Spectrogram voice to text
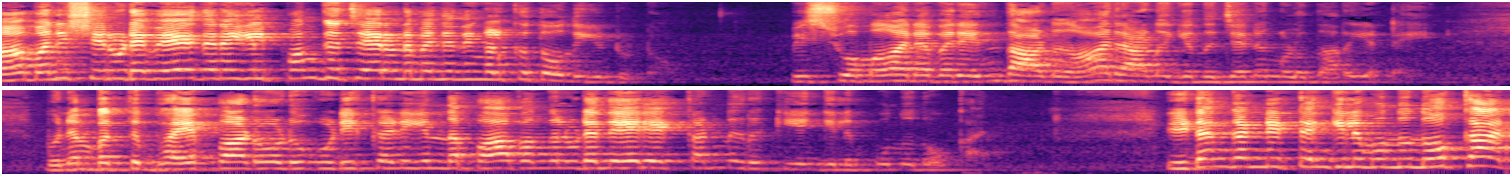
ആ മനുഷ്യരുടെ വേദനയിൽ പങ്കുചേരണമെന്ന് നിങ്ങൾക്ക് തോന്നിയിട്ടുണ്ടോ? വിശ്വമാനവരെ എന്താണ് ആരാണ് എന്ന് ജനങ്ങളൊന്ന് അറിയട്ടെ. മുനമ്പത്ത് ഭയപ്പാടോടുകൂടി കഴിയുന്ന പാപങ്ങളുടെ നേരെ കണ്ണിറുക്കിയെങ്കിലും ഒന്ന് നോക്കാൻ. ഇടം കണ്ടിട്ടെങ്കിലും ഒന്ന് നോക്കാൻ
